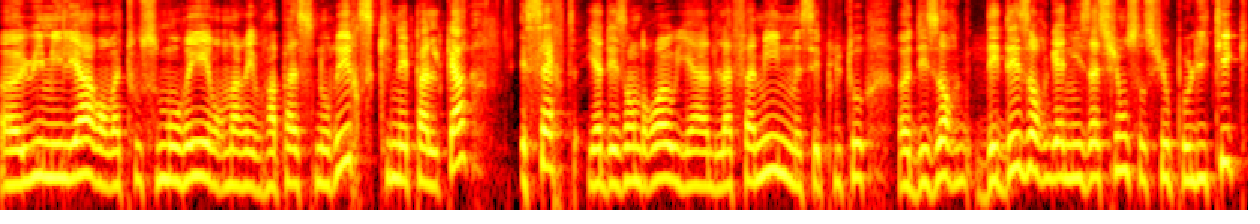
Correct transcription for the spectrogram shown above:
8 euh, milliards, on va tous mourir, on n'arrivera pas à se nourrir, ce qui n'est pas le cas. Et certes, il y a des endroits où il y a de la famine, mais c'est plutôt euh, des, des, désorganisations sociopolitiques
